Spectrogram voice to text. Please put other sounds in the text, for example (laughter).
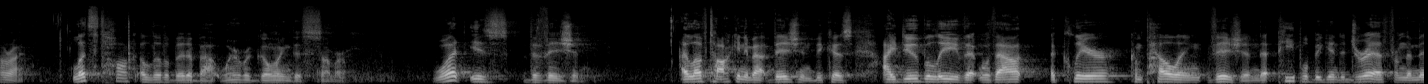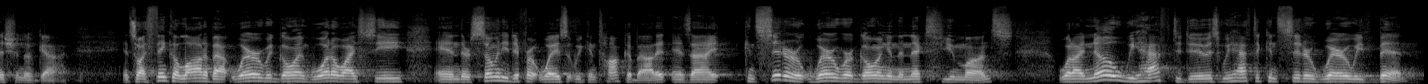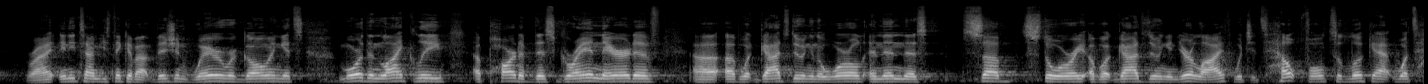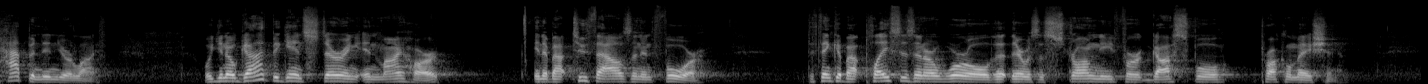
All right, let's talk a little bit about where we're going this summer. What is the vision? I love talking about vision because I do believe that without a clear, compelling vision, that people begin to drift from the mission of God. And so I think a lot about where are we going? What do I see? And there's so many different ways that we can talk about it. As I consider where we're going in the next few months, what I know we have to do is we have to consider where we've been, right? Anytime you think about vision, where we're going, it's more than likely a part of this grand narrative uh, of what God's doing in the world, and then this sub story of what God's doing in your life, which it's helpful to look at what's happened in your life. Well, you know, God began stirring in my heart in about 2004 to think about places in our world that there was a strong need for gospel proclamation.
